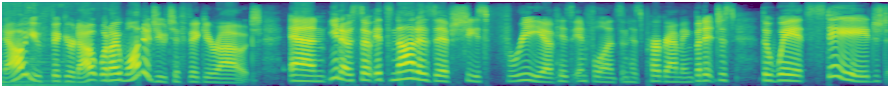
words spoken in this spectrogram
now you've figured out what I wanted you to figure out. And, you know, so it's not as if she's free of his influence and his programming, but it just, the way it's staged,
